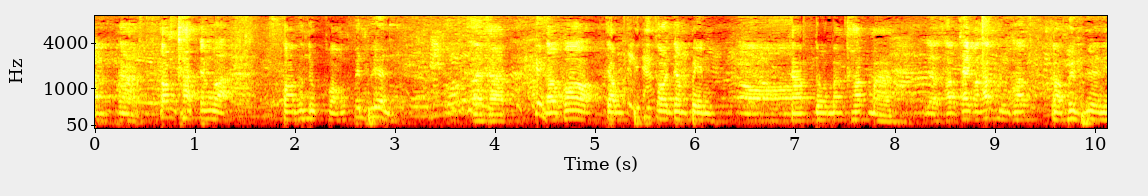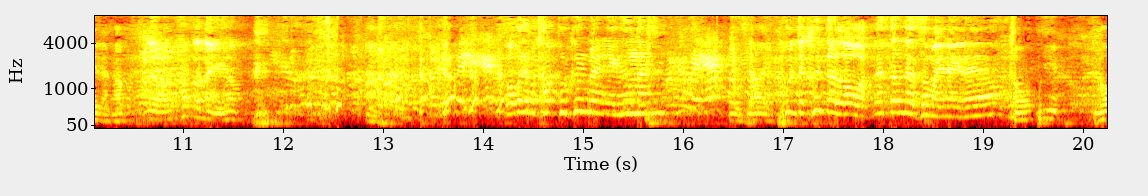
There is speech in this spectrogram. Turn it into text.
อนอื่นอะต้องขัดจังหวะความสนุกของเพื่อนๆนะครับ เราก็จำพิธีกรจำเป็นอ๋อครับโดนบังคับมาเหรอครับใครบังคับคุณครับก็เพื่อนๆนี่แหละครับเหรอครับตัวไหนครับอะเขาไม่ได้บังคับคุณขึ้นมาเองทั้งนั้น ไม่ใช่คุณจะขึ้นตลอดนะตั้งแต่สมัยไหนแล้วเขาทีบเขา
